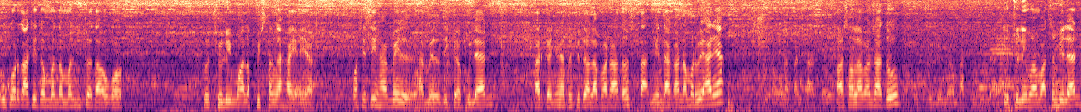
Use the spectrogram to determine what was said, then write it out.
ukur tadi teman-teman sudah tahu ukur. 75 lebih setengah kayaknya. Posisi hamil hamil 3 bulan. Harganya 1.800 tak mintakan nomor WA nya. 081 081 7549 7549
